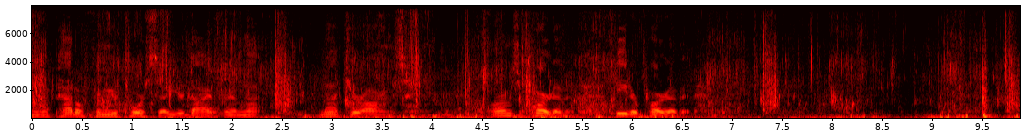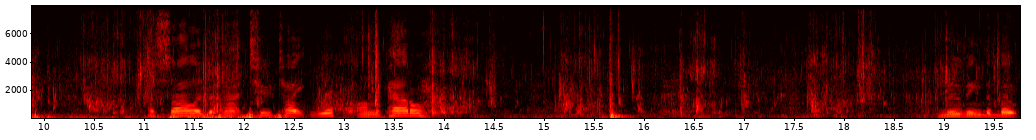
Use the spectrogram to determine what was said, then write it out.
you know, paddle from your torso, your diaphragm, not, not your arms. Arms are part of it. Feet are part of it. A solid but not too tight grip on the paddle. Moving the boat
